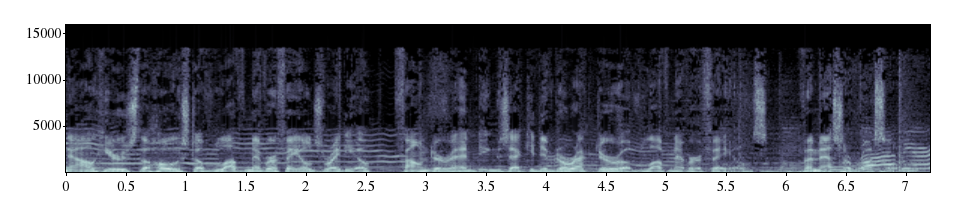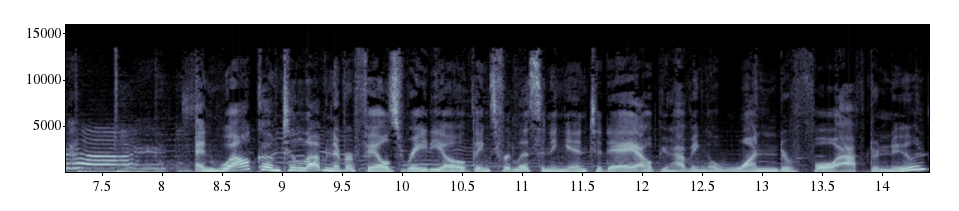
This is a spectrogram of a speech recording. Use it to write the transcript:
Now, here's the host of Love Never Fails Radio, founder and executive director of Love Never Fails, Vanessa Russell. Love your heart. And welcome to Love Never Fails Radio. Thanks for listening in today. I hope you're having a wonderful afternoon.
